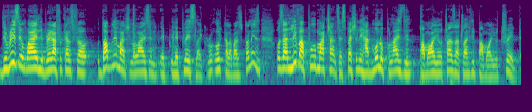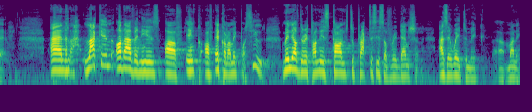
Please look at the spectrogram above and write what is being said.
The reason why liberated Africans felt doubly marginalized in a, in a place like Old Calabar was that Liverpool merchants, especially, had monopolized the palm oil, transatlantic palm oil trade there. And lacking other avenues of, of economic pursuit, many of the returnees turned to practices of redemption as a way to make uh, money.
